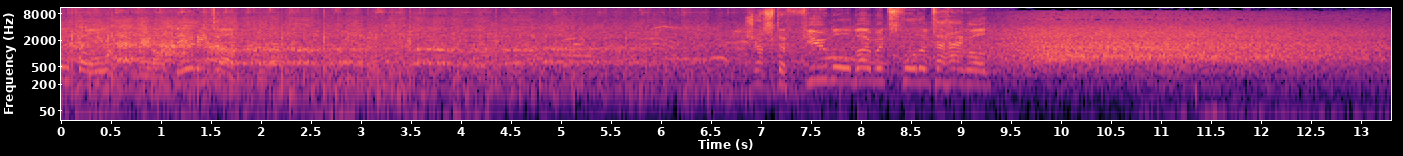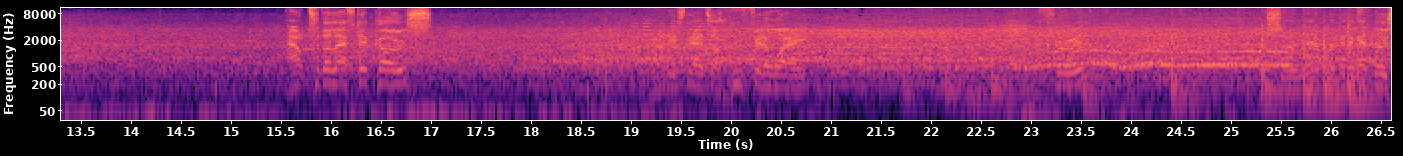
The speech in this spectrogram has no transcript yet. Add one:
Single goal, and we are nearly done. Just a few more moments for them to hang on. Out to the left it goes. And he's there to hoof it away. Through it. So now we're going to get those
